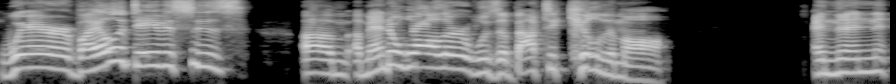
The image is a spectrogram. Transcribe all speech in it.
where Viola Davis's um, Amanda Waller was about to kill them all, and then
